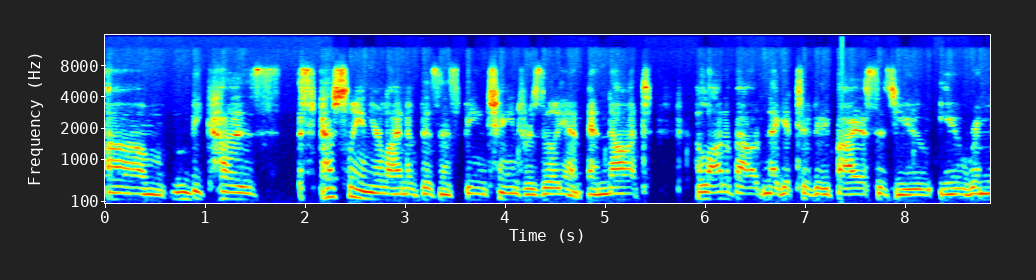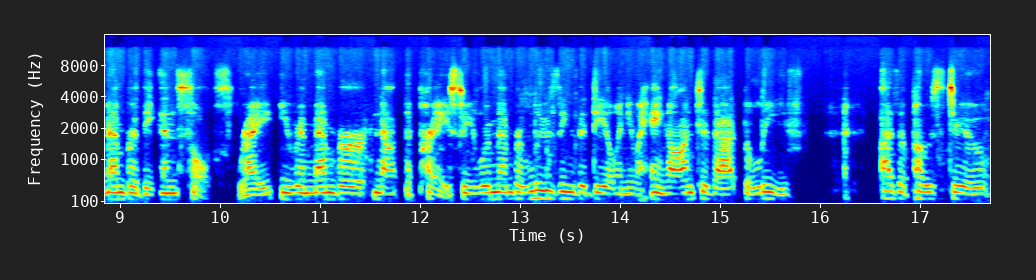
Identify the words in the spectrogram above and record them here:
Um, because especially in your line of business, being change resilient and not a lot about negativity biases. You you remember the insults right? You remember not the praise. So you remember losing the deal and you hang on to that belief as opposed to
